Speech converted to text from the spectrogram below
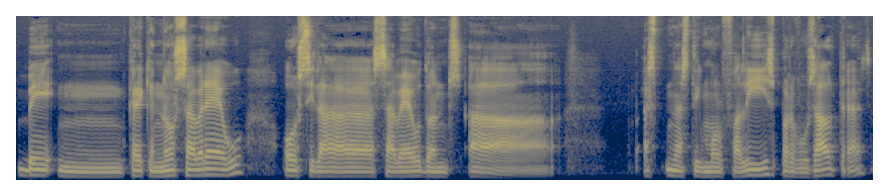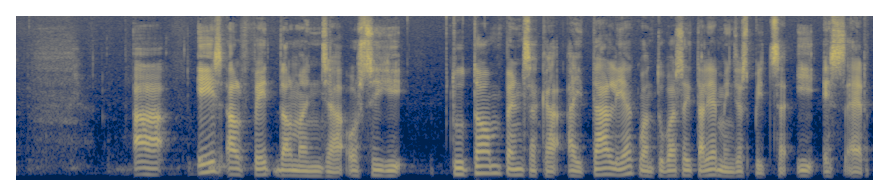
bé, mm, crec que no sabreu, o si la sabeu, doncs uh, n'estic molt feliç per vosaltres, uh, és el fet del menjar. O sigui, tothom pensa que a Itàlia, quan tu vas a Itàlia, menges pizza. I és cert,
